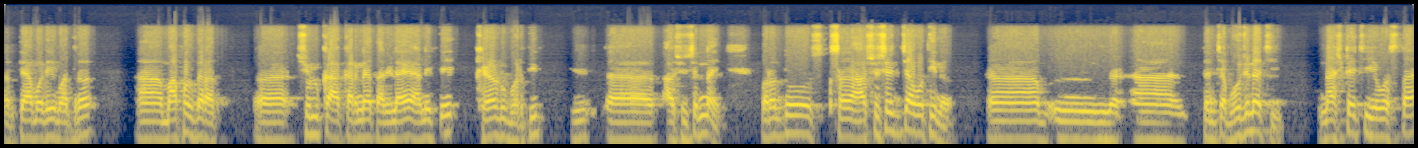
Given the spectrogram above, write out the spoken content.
तर त्यामध्ये मात्र माफक दरात शुल्क आकारण्यात आलेलं आहे आणि ते खेळाडू भरतीत असोसिएशन नाही परंतु असोसिएशनच्या वतीनं त्यांच्या भोजनाची नाश्त्याची व्यवस्था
